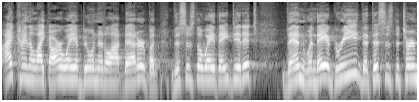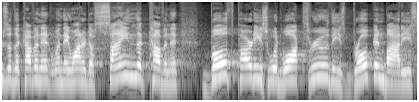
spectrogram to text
I kind of like our way of doing it a lot better, but this is the way they did it. Then, when they agreed that this is the terms of the covenant, when they wanted to sign the covenant, both parties would walk through these broken bodies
